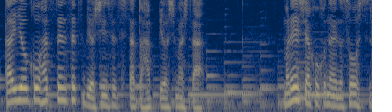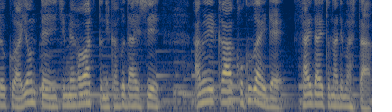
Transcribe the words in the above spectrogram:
太陽光発電設備を新設したと発表しました。マレーシア国内の総出力は4.1メガワットに拡大しアメリカ国外で最大となりました。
